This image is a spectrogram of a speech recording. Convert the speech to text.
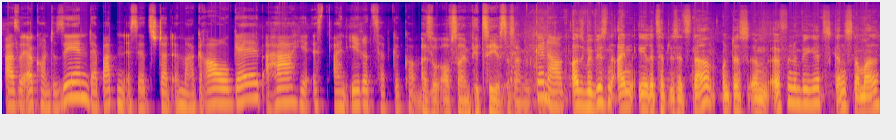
Also er konnte sehen, der Button ist jetzt statt immer grau, gelb. Aha, hier ist ein E-Rezept gekommen. Also auf seinem PC ist das angekommen. Genau. Also wir wissen, ein E-Rezept ist jetzt da und das ähm, öffnen wir jetzt ganz normal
